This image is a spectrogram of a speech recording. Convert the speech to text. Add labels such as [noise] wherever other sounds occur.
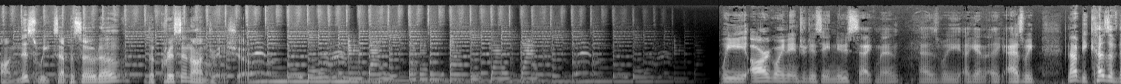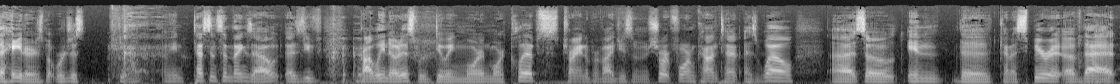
on this week's episode of The Chris and Andre Show. we are going to introduce a new segment as we again as we not because of the haters but we're just you know i mean [laughs] testing some things out as you've probably noticed we're doing more and more clips trying to provide you some short form content as well uh, so in the kind of spirit of that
